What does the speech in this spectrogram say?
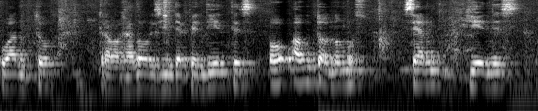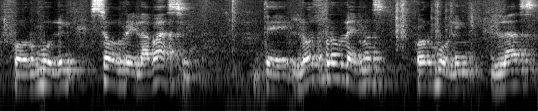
cuanto trabajadores independientes o autónomos, sean quienes formulen sobre la base de los problemas, formulen las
